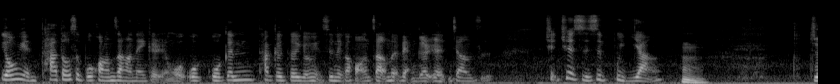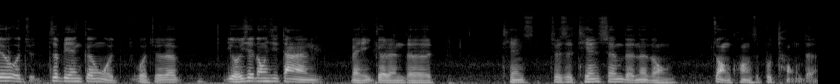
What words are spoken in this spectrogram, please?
永远他都是不慌张的那个人，我我我跟他哥哥永远是那个慌张的两个人，这样子，确确实是不一样。嗯，就我觉这边跟我我觉得有一些东西，当然每一个人的天就是天生的那种状况是不同的。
